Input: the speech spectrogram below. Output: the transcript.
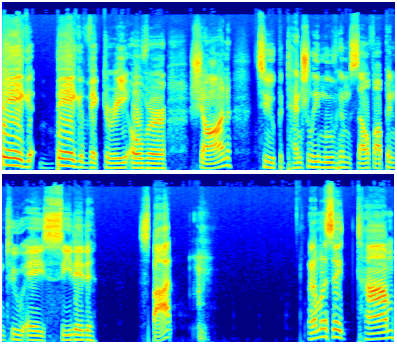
big, big victory over Sean to potentially move himself up into a seated spot. And I'm going to say Tom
